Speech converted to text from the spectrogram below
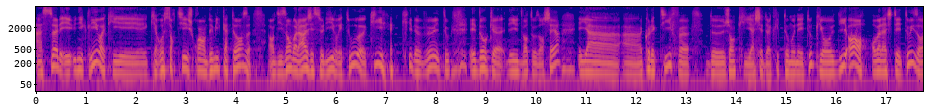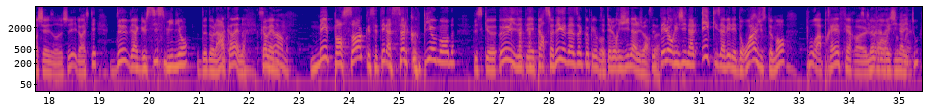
un seul et unique livre qui est, qui est ressorti, je crois, en 2014, en disant voilà, j'ai ce livre et tout, euh, qui, qui le veut et tout. Et donc, euh, il y a eu une vente aux enchères et il y a un, un collectif euh, de gens qui achètent de la crypto-monnaie et tout, qui ont dit oh, on va l'acheter et tout. Ils ont acheté, ils ont acheté, ils ont acheté 2,6 millions de dollars Ah, quand même. quand même énorme. mais pensant que c'était la seule copie au monde. Puisque eux, ils étaient persuadés que c'était la seule copie au monde. C'était l'original, genre. C'était l'original. Et qu'ils avaient les droits, justement, pour après faire euh, l'œuvre originale et ouais. tout.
